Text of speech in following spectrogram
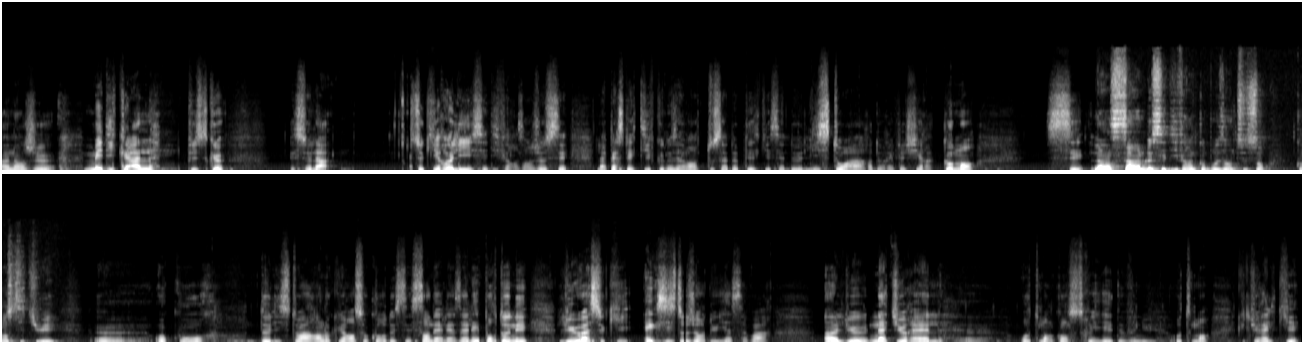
un enjeu médical, puisque, et cela ce qui relie ces différents enjeux, c'est la perspective que nous avons tous adoptée, qui est celle de l'histoire, de réfléchir à comment l'ensemble de ces différentes composantes se sont constituées euh, au cours de l'histoire, en l'occurrence au cours de ces 100 dernières années, pour donner lieu à ce qui existe aujourd'hui, à savoir un lieu naturel, euh, hautement construit et devenu hautement culturel, qui est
